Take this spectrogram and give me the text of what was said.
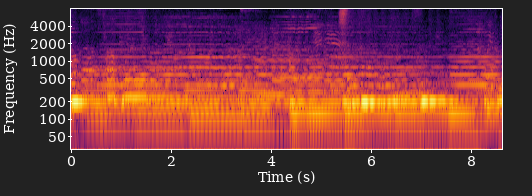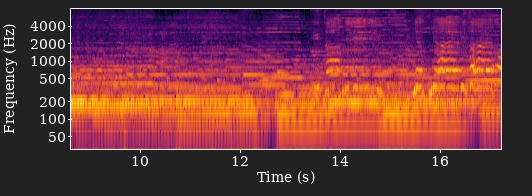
bogactwo pływa, czy i tak nic nie zmieni tego,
